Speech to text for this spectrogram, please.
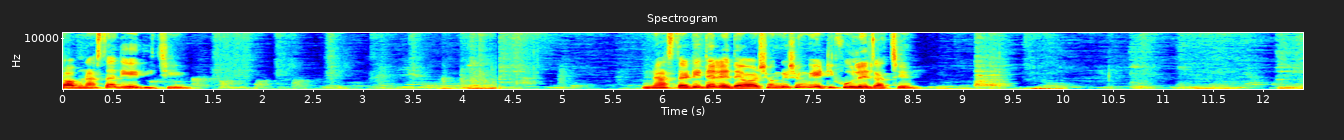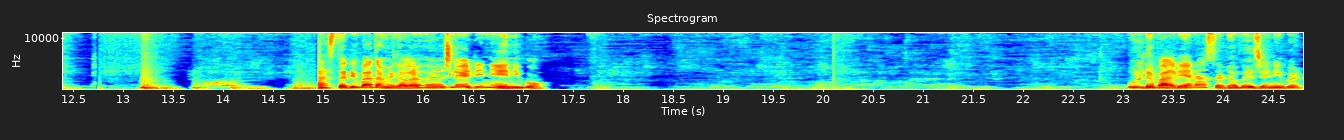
সব নাস্তা দিয়ে দিচ্ছি। নাস্তাটি তেলে দেওয়ার সঙ্গে সঙ্গে এটি ফুলে যাচ্ছে। নাস্তাটি বাদামি কালার হয়ে আসলে এটি নিয়ে নিব। উল্টে পাল্টিয়ে নাস্তাটা ভেজে নেবেন।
